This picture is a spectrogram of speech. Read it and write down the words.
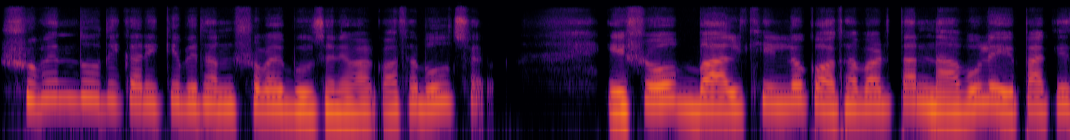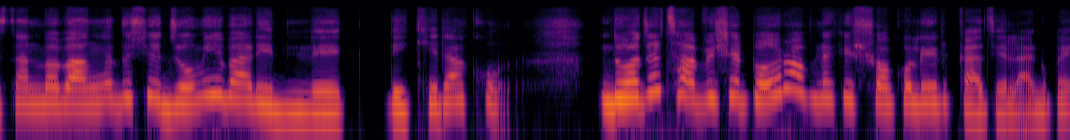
শুভেন্দু অধিকারীকে বিধানসভায় বুঝে নেওয়ার কথা বলছেন। এসব বালখিল্য কথাবার্তা না বলে পাকিস্তান বা বাংলাদেশে জমি বাড়ি দিলে দেখিয়ে রাখুন। দু হাজার ছাব্বিশের পর আপনাকে সকলের কাজে লাগবে।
